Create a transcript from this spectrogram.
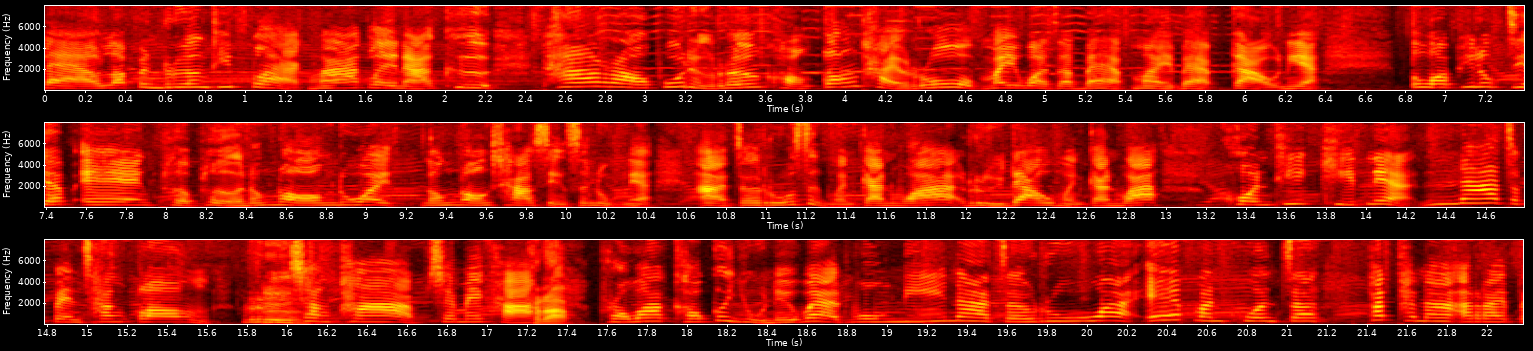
แล้วแล้วเป็นเรื่องที่แปลกมากเลยนะ คือ ถ้าเราพูดถึงเรื่องของกล้องถ่ายรูปไม่ว่าจะแบบใหม่แบบเก่าเนี่ย ตัวพี่ลูกเจี๊ยบเองเผลอๆน้องๆด้วยน้องๆชาวเสียงสนุกเนี่ยอาจจะรู้สึกเหมือนกันว่า หรือเดาเหมือนกันว่า คนที่คิดเนี่ยน่าจะเป็นช่างกล้องหรืออมช่างภาพใช่ไหมคะครับเพราะว่าเขาก็อยู่ในแวดวงนี้น่าจะรู้ว่าเอ๊ะมันควรจะพัฒนาอะไรไป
